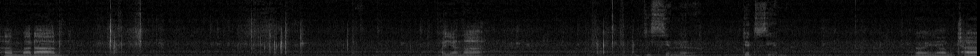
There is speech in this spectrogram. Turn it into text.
ถ้ำบาดาลพญานาคกี่เสียนเนี่ยเจ็ดเสียน ได้ยามเช้า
